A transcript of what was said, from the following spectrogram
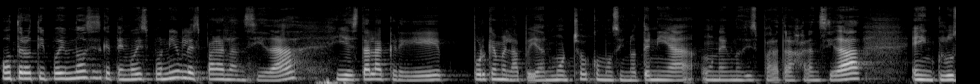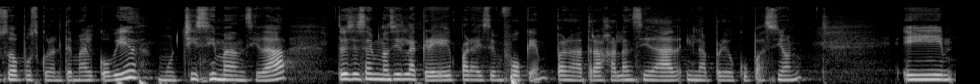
Otro tipo de hipnosis que tengo disponible es para la ansiedad y esta la creé porque me la pedían mucho, como si no tenía una hipnosis para trabajar ansiedad e incluso pues con el tema del COVID, muchísima ansiedad. Entonces esa hipnosis la creé para ese enfoque, para trabajar la ansiedad y la preocupación. Y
